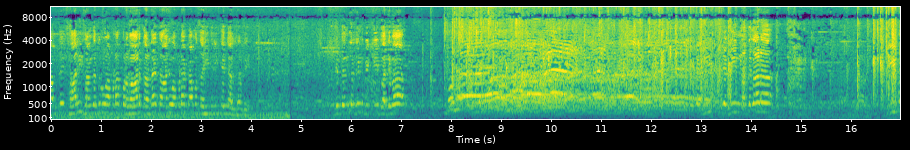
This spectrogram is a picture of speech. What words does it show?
ਆਪਣੇ ਸਾਰੀ ਸੰਗਤ ਨੂੰ ਆਪਣਾ ਪ੍ਰਵਾਨ ਕਰਨਾ ਤਾਂ ਜੋ ਆਪਣਾ ਕੰਮ ਸਹੀ ਤਰੀਕੇ ਚੱਲ ਸਕੇ। ਜਤਿੰਦਰ ਸਿੰਘ ਵਿੱਕੀ ਬਜਵਾ। ਜੱਗੀ ਨੰਦਗੜ੍ਹ। ਦੀਪ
